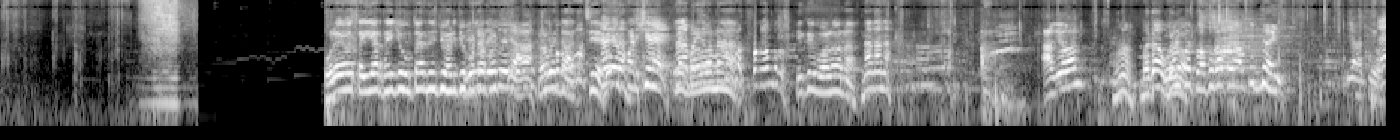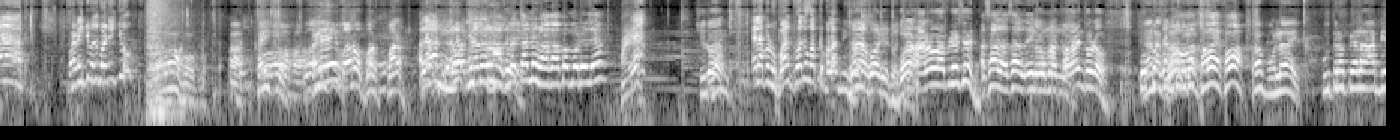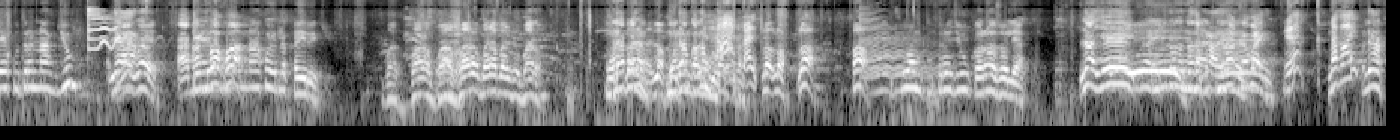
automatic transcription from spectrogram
હવે તૈયાર થઈ ગયો ઉતાર દેજો હરજો ફટાફટ. હવે દાંત છે. પડશે. બળવો ના એ કઈ બળવો ના. ના ના ના. આગેવાન બધા બોલો. પર ટોપુ કાપી આવતું જ નહીં. પડી ગયું બધું પડી ગયું? ઓહો હા ખાઈ ગયો. અરે બરો બરો બરો અરે આ નોટિયાનો રાગ આપવા મળ્યો લે. હે? શીરો એટલે પણ ઊભા થોડું આપણે ભલા ના ના ગોળ હારો વાપર્યો છે. ને અસાલ અસાલ એક તો નંબરનો. ખવાય ને થોડો. ના, ના, હા, હા, ખવાય ખવા હા, કૂતરો પેલા આ બે કૂતરો નાખજો. આ બે નાખો. એટલે ખાઈ રહી. બરો બરો બરો બરાબર છે બરો મોઢા પર લો, મોઢામાં કાઢો, મોઢામાં લો લો લો. હા. શું આમ કૂતરો જેવું કરો છો લ્યા? લા એ. એ તો ના ખવાય. હે? ના કહેવાય? એટલે આ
